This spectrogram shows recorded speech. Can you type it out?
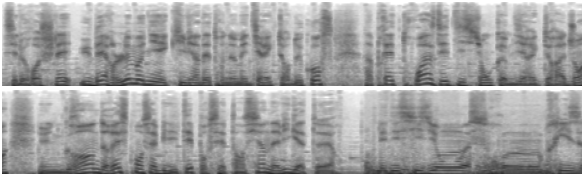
c'est le Rochelet Hubert Lemonnier qui vient d'être nommé directeur de course après trois éditions comme directeur adjoint. Une grande responsabilité pour cet ancien navigateur. Les décisions seront prises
